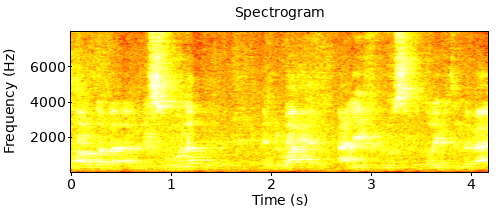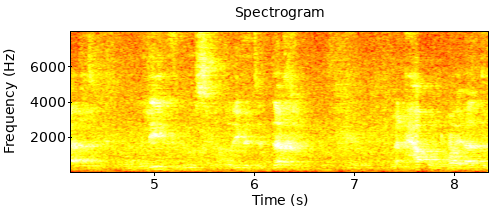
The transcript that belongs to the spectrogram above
النهارده بقى من السهولة إن واحد عليه فلوس في ضريبة المبيعات وليه فلوس في ضريبة الدخل من حقه إن هو يقدم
